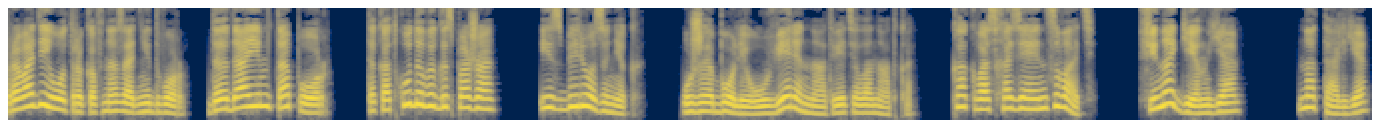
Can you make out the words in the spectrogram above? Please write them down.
проводи отроков на задний двор. Да дай им топор. Так откуда вы, госпожа?» «Из березанек», — уже более уверенно ответила Натка. «Как вас хозяин звать?» «Финоген я». «Наталья»,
